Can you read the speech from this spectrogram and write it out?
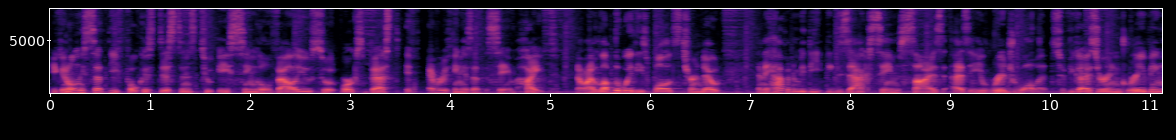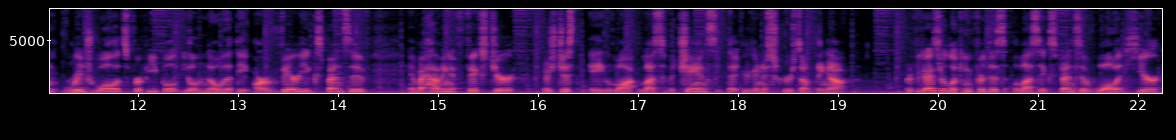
You can only set the focus distance to a single value, so it works best if everything is at the same height. Now I love the way these wallets turned out, and they happen to be the exact same size as a Ridge wallet. So if you guys are engraving Ridge wallets for people, you'll know that they are very expensive, and by having a fixture, there's just a lot less of a chance that you're gonna screw something up. But if you guys are looking for this less expensive wallet here,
